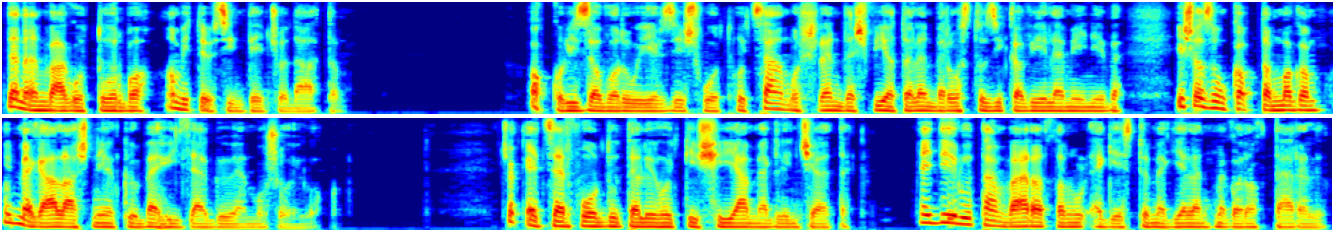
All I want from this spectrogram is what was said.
De nem vágott torba, amit őszintén csodáltam. Akkor is zavaró érzés volt, hogy számos rendes fiatalember osztozik a véleményébe, és azon kaptam magam, hogy megállás nélkül behízelgően mosolygok. Csak egyszer fordult elő, hogy kis hián meglincseltek. Egy délután váratlanul egész tömeg jelent meg a raktár előtt.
